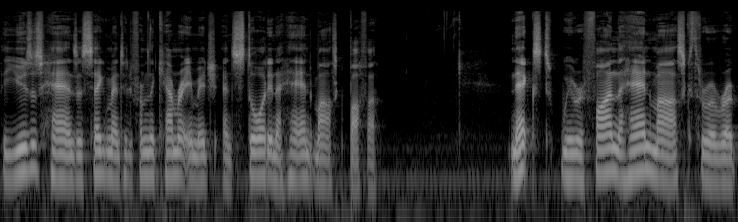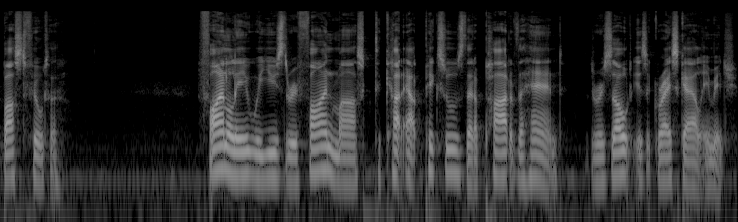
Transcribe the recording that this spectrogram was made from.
the user's hands are segmented from the camera image and stored in a hand mask buffer. Next, we refine the hand mask through a robust filter. Finally, we use the refined mask to cut out pixels that are part of the hand. The result is a grayscale image.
